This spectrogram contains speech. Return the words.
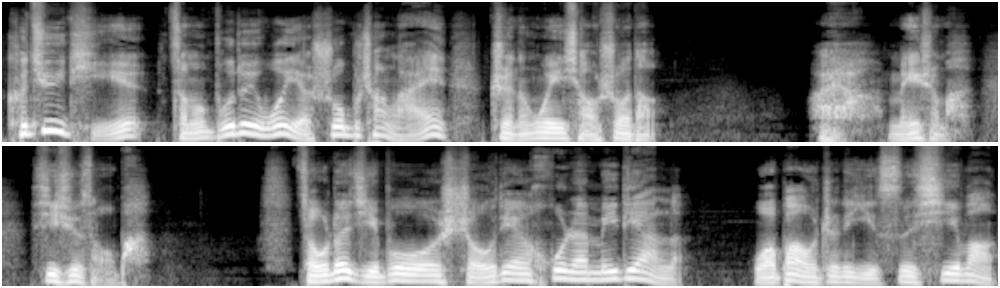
可具体怎么不对我也说不上来，只能微笑说道：“哎呀，没什么，继续走吧。”走了几步，手电忽然没电了。我抱着一丝希望，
